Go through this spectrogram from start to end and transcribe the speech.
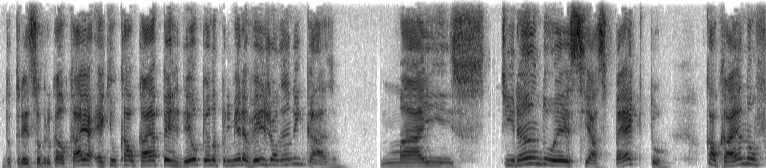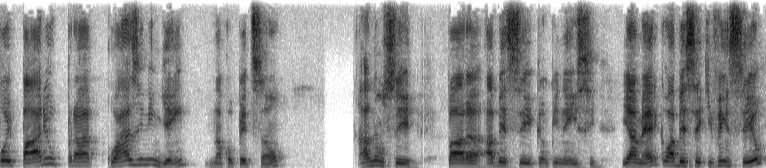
do 13 sobre o Calcaia é que o Calcaia perdeu pela primeira vez jogando em casa. Mas, tirando esse aspecto, o Calcaia não foi páreo para quase ninguém na competição, a não ser para ABC, Campinense e América. O ABC que venceu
